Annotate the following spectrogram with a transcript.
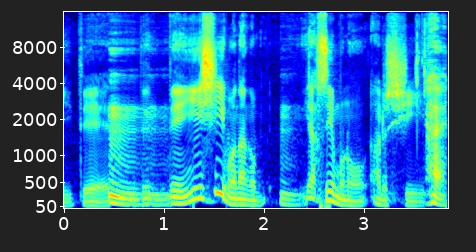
いて、うんでで EC もなんかうん。安いものあるし、はい。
